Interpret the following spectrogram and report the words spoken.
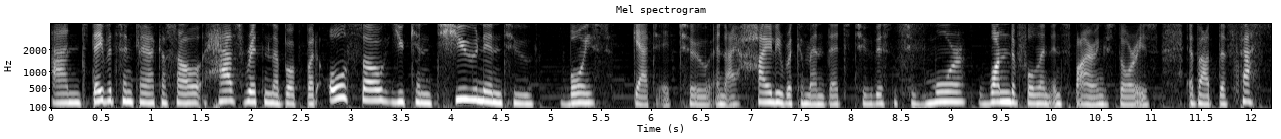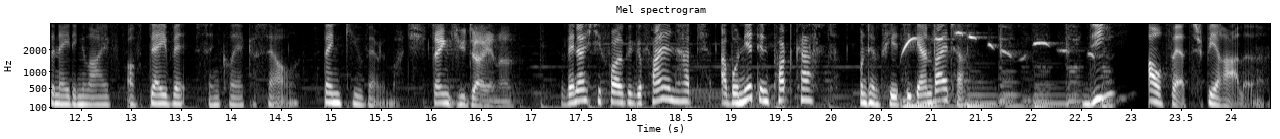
And David Sinclair Cassell has written a book, but also you can tune into Boys get it too. And I highly recommend that to listen to more wonderful and inspiring stories about the fascinating life of David Sinclair Cassell. Thank you very much. Thank you, Diana. Wenn euch die Folge gefallen hat, abonniert den Podcast und empfiehlt sie gern weiter. Die Aufwärtsspirale.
